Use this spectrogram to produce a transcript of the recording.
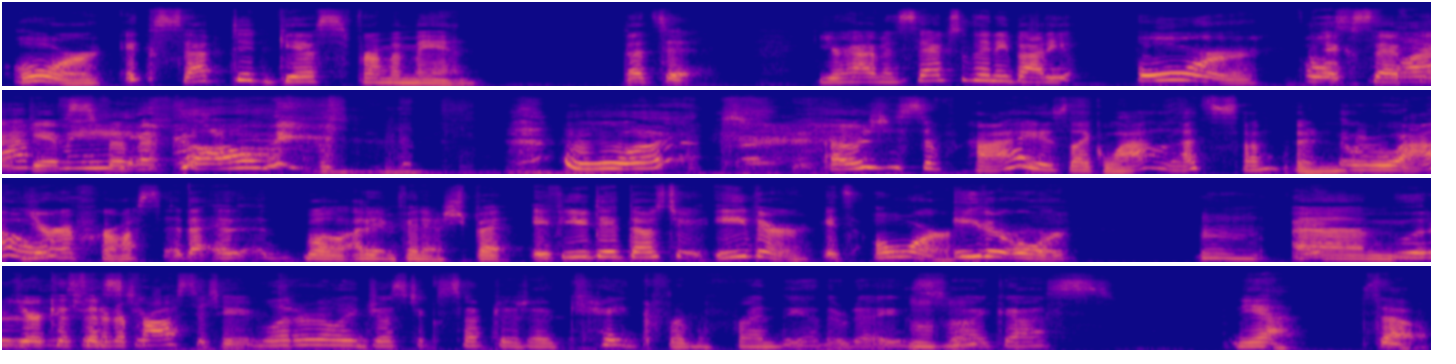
or accepted gifts from a man. That's it. You're having sex with anybody or accepted gifts from a Call me. What? I was just surprised. Like, wow, that's something. Wow. You're a prostitute. Well, I didn't finish, but if you did those two, either it's or, either or. Mm, um, you're considered a prostitute. Literally just accepted a cake from a friend the other day, Mhm. so I guess. Yeah. So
